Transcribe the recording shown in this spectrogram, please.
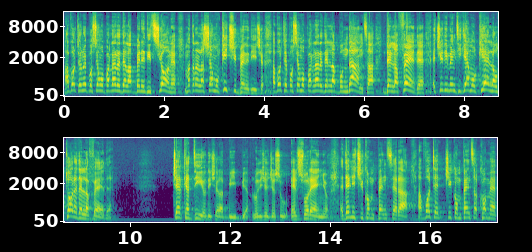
a volte noi possiamo parlare della benedizione benedizione, ma tralasciamo chi ci benedice. A volte possiamo parlare dell'abbondanza, della fede e ci dimentichiamo chi è l'autore della fede. Cerca Dio, dice la Bibbia, lo dice Gesù, è il suo regno ed Egli ci compenserà. A volte ci compensa come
